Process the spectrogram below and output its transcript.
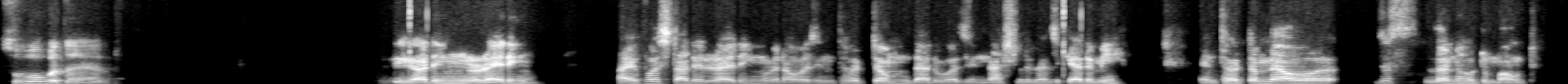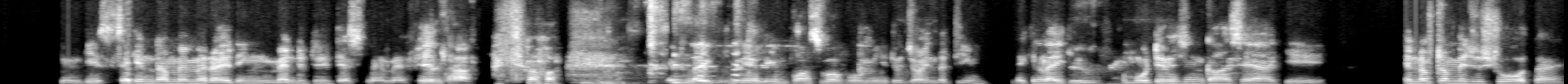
So वो बता यार. Regarding riding, I first started riding when I was in third term. That was in National Defense Academy. In third term, I just learned how to mount. क्योंकि second term में मैं riding mandatory test में मैं fail था. So it's like nearly impossible for me to join the team. लेकिन like motivation कहाँ से आया कि end of term में जो show होता है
